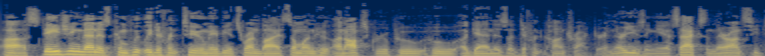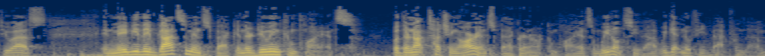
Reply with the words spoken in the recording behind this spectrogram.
Uh, staging then is completely different too. Maybe it's run by someone who, an ops group who, who again is a different contractor, and they're using ESX and they're on C2S, and maybe they've got some InSpec and they're doing compliance, but they're not touching our InSpec or in our compliance, and we don't see that. We get no feedback from them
